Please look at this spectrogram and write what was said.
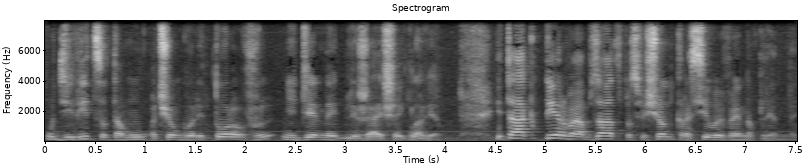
удивиться тому, о чем говорит Тора в недельной ближайшей главе. Итак, первый абзац посвящен красивой военнопленной.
